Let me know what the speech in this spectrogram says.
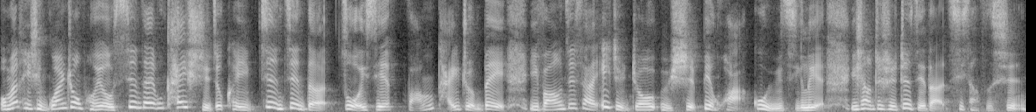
我们要提醒观众朋友，现在开始就可以渐渐的做一些防台准备，以防接下来一整周雨势变化过于激烈。以上就是这节的气象资讯。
